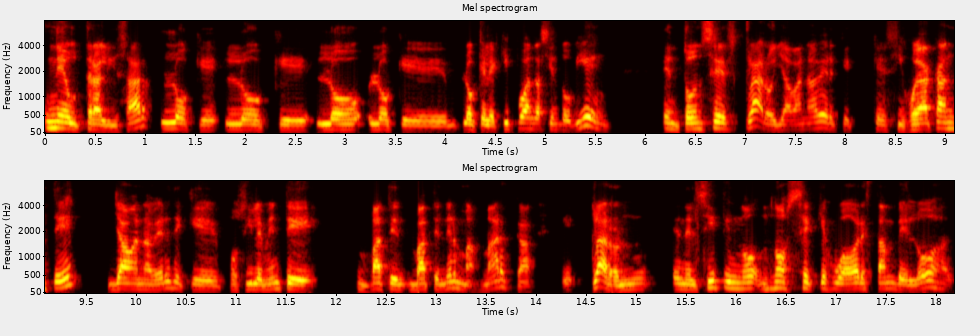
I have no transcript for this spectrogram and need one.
neutralizar lo que, lo que, lo, lo que, lo que el equipo anda haciendo bien. Entonces, claro, ya van a ver que, que si juega Kanté, ya van a ver de que posiblemente va a, va a tener más marca. Claro, en el City no, no sé qué jugador es tan veloz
